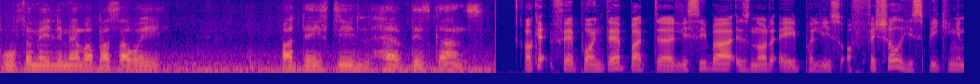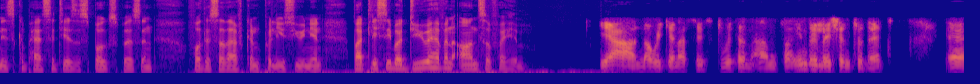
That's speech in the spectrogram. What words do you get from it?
who family member passed away, but they still have these guns. Okay, fair point there. But uh, Lesiba is not a police official. He's speaking in his capacity as a spokesperson for the South African Police Union. But Lesiba, do you have an answer for him? Yeah, no, we can assist with an answer. In relation to that, uh,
